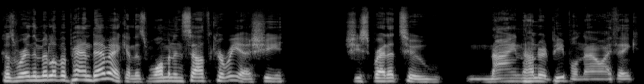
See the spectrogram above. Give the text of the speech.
because we're in the middle of a pandemic and this woman in South Korea, she she spread it to 900 people now, I think,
